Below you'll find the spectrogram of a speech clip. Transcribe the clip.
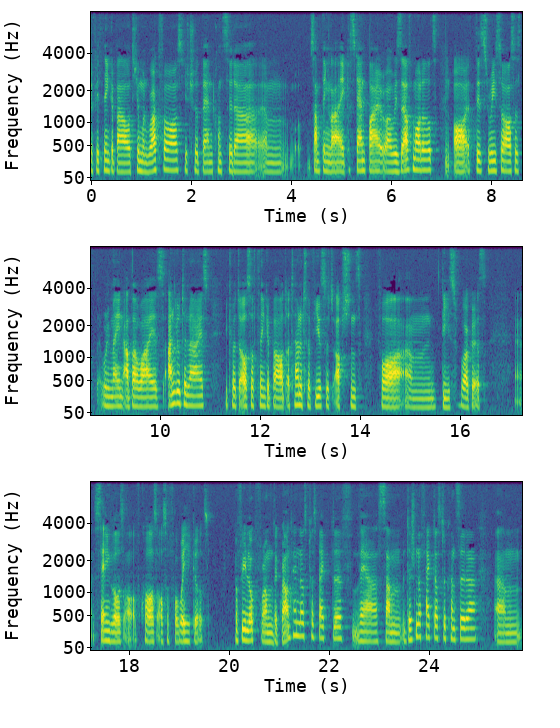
if you think about human workforce, you should then consider um, something like standby or reserve models, or if these resources remain otherwise unutilized, you could also think about alternative usage options for um, these workers. Uh, same goes, of course, also for vehicles. If we look from the ground handler's perspective, there are some additional factors to consider. Um,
